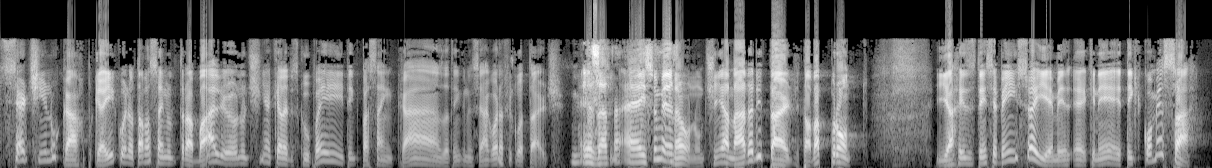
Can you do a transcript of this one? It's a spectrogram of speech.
certinho no carro, porque aí quando eu estava saindo do trabalho, eu não tinha aquela desculpa, aí tem que passar em casa, tem que não sei, agora ficou tarde. Exato, é isso mesmo. Não, não tinha nada de tarde, estava pronto. E a resistência é bem isso aí, é, é que nem tem que começar.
